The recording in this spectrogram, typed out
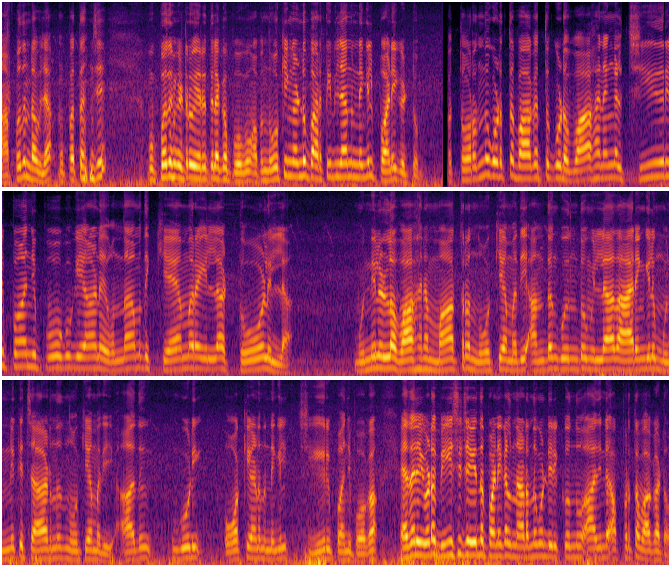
നാൽപ്പത് ഉണ്ടാവില്ല മുപ്പത്തഞ്ച് മുപ്പത് മീറ്റർ ഉയരത്തിലൊക്കെ പോകും. അപ്പം നോക്കിയും കണ്ടും പറത്തിയിട്ടില്ല എന്നുണ്ടെങ്കിൽ പണി കിട്ടും. തുറന്നു കൊടുത്ത ഭാഗത്തു കൂടെ വാഹനങ്ങൾ ചീറിപ്പാഞ്ഞു പോകുകയാണ്. ഒന്നാമത് ക്യാമറയില്ല ടോളില്ല. മുന്നിലുള്ള വാഹനം മാത്രം നോക്കിയാൽ മതി. അന്തം കുന്തവും ഇല്ലാതെ ആരെങ്കിലും മുന്നിക്ക് ചാടുന്നത് നോക്കിയാൽ മതി. അതും കൂടി ഓക്കെ ആണെന്നുണ്ടെങ്കിൽ ചീറിപ്പാഞ്ഞ് പോകാം. ഏതായാലും ഇവിടെ ബി സി ചെയ്യുന്ന പണികൾ നടന്നുകൊണ്ടിരിക്കുന്നു. അതിന്റെ അപ്പുറത്തെ ഭാഗാട്ടോ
